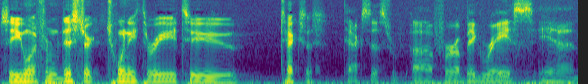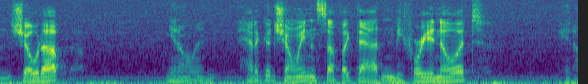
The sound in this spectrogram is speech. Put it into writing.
So you went from District 23 to Texas. Texas, uh, for a big race and showed up, you know, and had a good showing and stuff like that. And before you know it, you know,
